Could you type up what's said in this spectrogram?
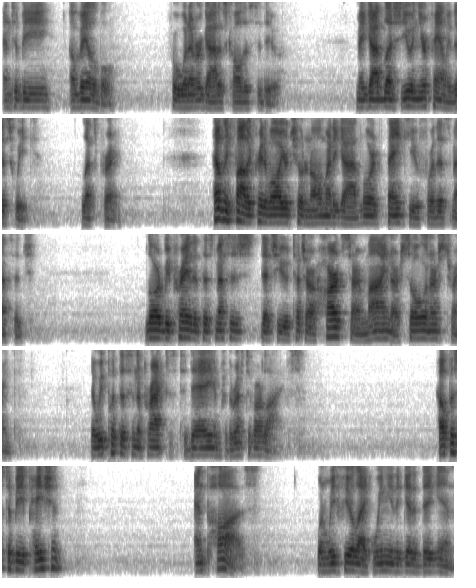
and to be available for whatever God has called us to do. May God bless you and your family this week. Let's pray. Heavenly Father, creator of all your children, Almighty God, Lord, thank you for this message. Lord, we pray that this message, that you touch our hearts, our mind, our soul, and our strength, that we put this into practice today and for the rest of our lives. Help us to be patient and pause when we feel like we need to get a dig in.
